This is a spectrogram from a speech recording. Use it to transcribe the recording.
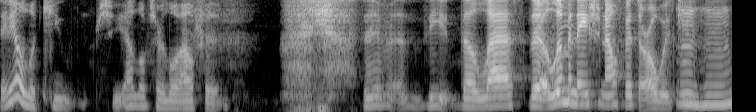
Daniela look cute. She I loved her little outfit. the, the the last the elimination outfits are always cute. Mm-hmm.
